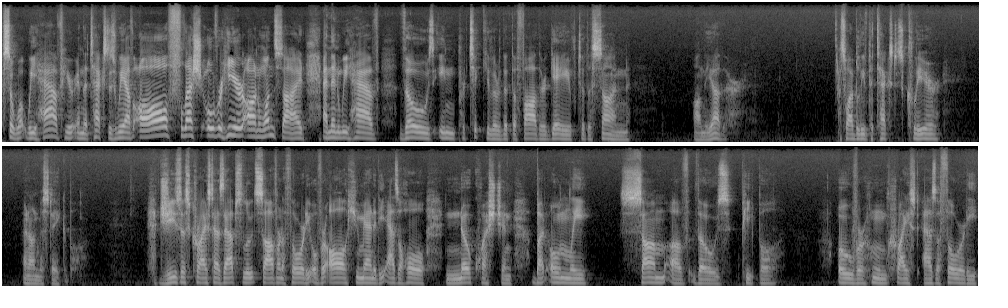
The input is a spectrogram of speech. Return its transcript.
So, what we have here in the text is we have all flesh over here on one side, and then we have those in particular that the Father gave to the Son on the other. So, I believe the text is clear and unmistakable. Jesus Christ has absolute sovereign authority over all humanity as a whole, no question, but only some of those people over whom Christ as authority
